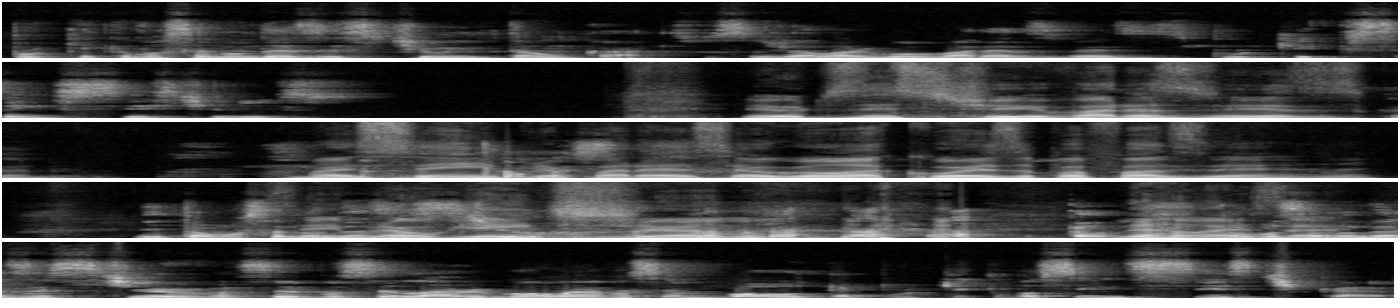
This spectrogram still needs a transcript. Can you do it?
Por que, que você não desistiu então, cara? Se você já largou várias vezes, por que, que você insiste nisso? Eu desisti várias vezes, cara. Mas sempre então, mas... aparece alguma coisa para fazer, né? Então você não sempre desistiu. alguém te chama. então, não, então você é... não desistiu, você, você largou, mas você volta. Por que, que você insiste, cara?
